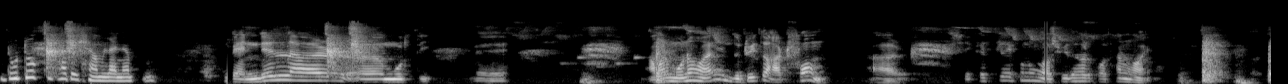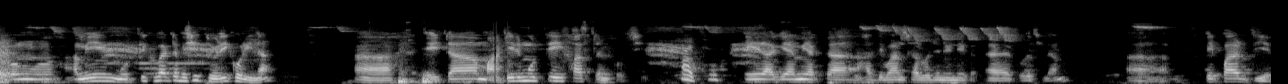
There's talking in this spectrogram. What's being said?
দুটো কীভাবে সামলান আপনি? প্যান্ডেল আর মূর্তি। আমার মনে হয় দুটোই তো আর্ট ফর্ম আর সেক্ষেত্রে কোনো অসুবিধা হওয়ার কথা নয়। এবং আমি মূর্তি খুব একটা বেশি তৈরি করি না। এইটা মাটির মূর্তি এই ফার্স্ট আমি করছি। আচ্ছা। এর আগে আমি একটা হাতিবান সার্বজনীন আহ, করেছিলাম। পেপার দিয়ে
